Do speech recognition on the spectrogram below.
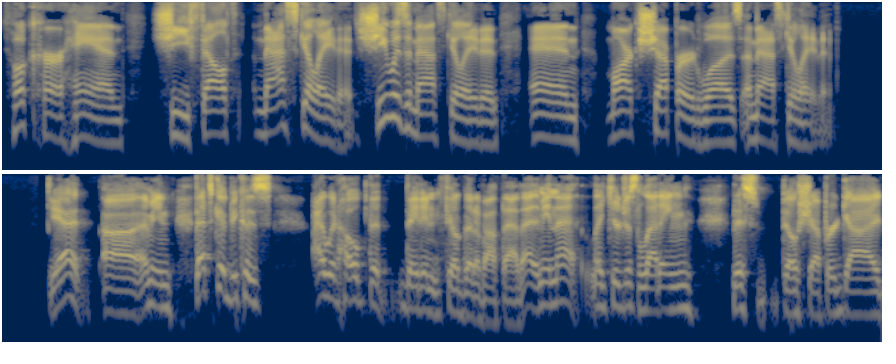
took her hand, she felt emasculated. She was emasculated, and Mark Shepherd was emasculated. Yeah, uh, I mean that's good because I would hope that they didn't feel good about that. I mean that like you're just letting this Bill Shepherd guy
